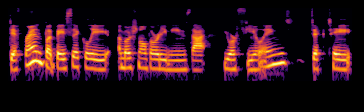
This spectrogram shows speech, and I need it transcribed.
different, but basically emotional authority means that your feelings dictate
